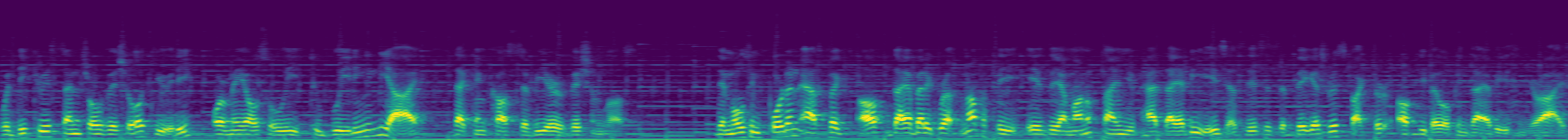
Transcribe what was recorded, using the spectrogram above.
with decreased central visual acuity or may also lead to bleeding in the eye that can cause severe vision loss. The most important aspect of diabetic retinopathy is the amount of time you've had diabetes as this is the biggest risk factor of developing diabetes in your eyes.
